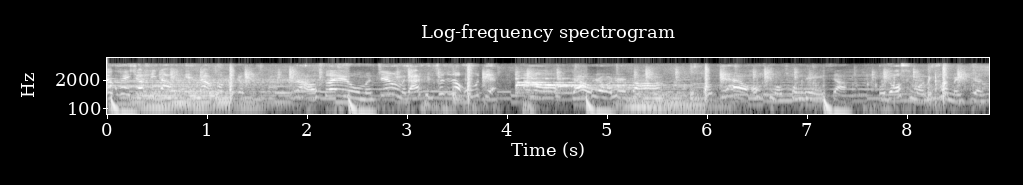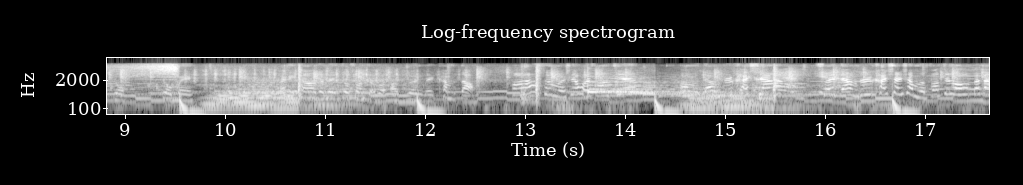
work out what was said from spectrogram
就可以休息到五点，那我后面就不知道。好，所以我们今天我们大家可以休息到五点。那么等一下我先回去帮 Osmo 充电一下。我的 Osmo 你快没电，救救命！那你看到这边右上角落啊，这里面看不到。好了，所以我们先回房间。那我们等下我们就去开箱，所以等下我们就去开箱一下我们的房间喽，拜拜。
